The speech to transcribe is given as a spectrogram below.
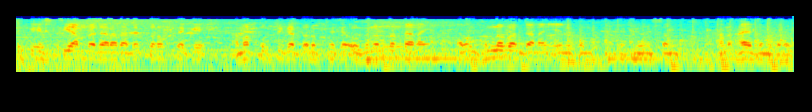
থেকে এসছি আমরা যারা তাদের তরফ থেকে আমার পত্রিকার তরফ থেকে অভিনন্দন জানাই এবং ধন্যবাদ জানাই এরকম একটি অনুষ্ঠান আয়োজন করার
